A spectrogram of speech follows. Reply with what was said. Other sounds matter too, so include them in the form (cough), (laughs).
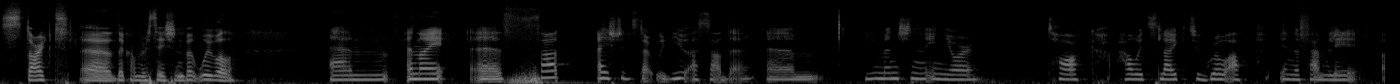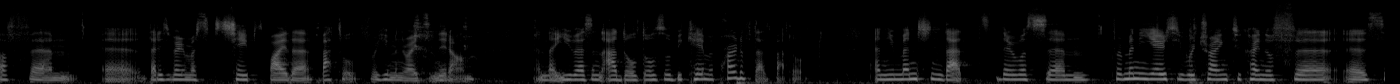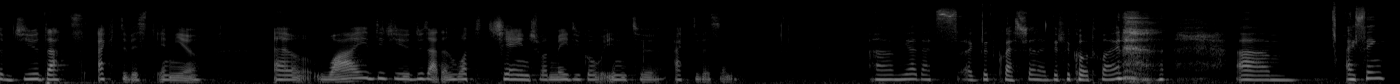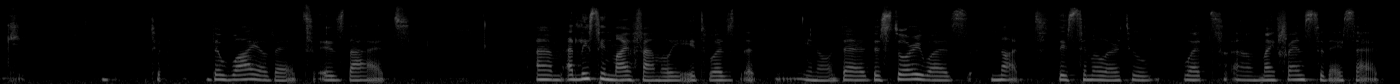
start uh, the conversation, but we will. Um, and I uh, thought I should start with you, Azadeh. Um, you mentioned in your talk how it's like to grow up in a family of um, uh, that is very much shaped by the battle for human rights in Iran and that you as an adult also became a part of that battle. And you mentioned that there was, um, for many years, you were trying to kind of uh, uh, subdue that activist in you. Uh, why did you do that, and what changed? What made you go into activism? Um, yeah, that's a good question, a difficult (laughs) one. um, I think the why of it is that um, at least in my family, it was, you know, the, the story was not dissimilar to what um, my friends today said.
